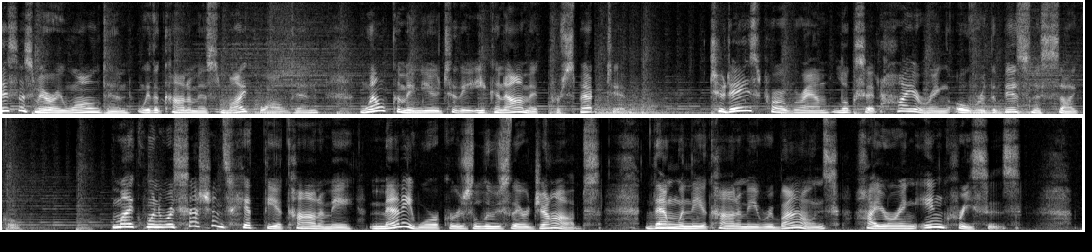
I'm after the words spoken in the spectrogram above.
This is Mary Walden with economist Mike Walden, welcoming you to the economic perspective. Today's program looks at hiring over the business cycle. Mike, when recessions hit the economy, many workers lose their jobs. Then, when the economy rebounds, hiring increases.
